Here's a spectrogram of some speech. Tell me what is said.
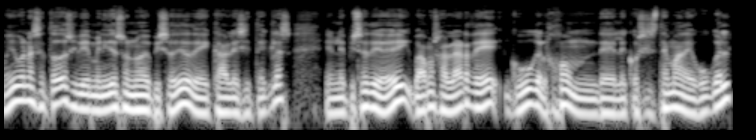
Muy buenas a todos y bienvenidos a un nuevo episodio de Cables y Teclas. En el episodio de hoy vamos a hablar de Google Home, del ecosistema de Google,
